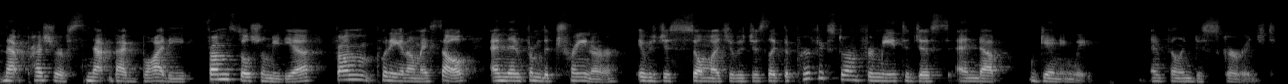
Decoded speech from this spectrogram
that pressure of snapback body from social media, from putting it on myself, and then from the trainer, it was just so much. It was just like the perfect storm for me to just end up gaining weight and feeling discouraged.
